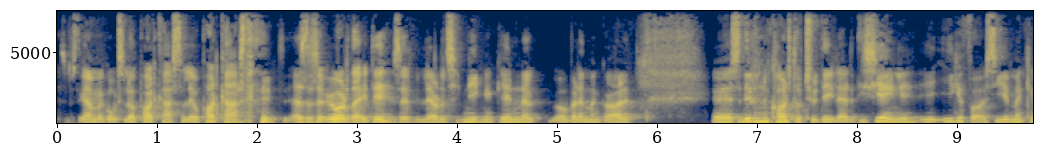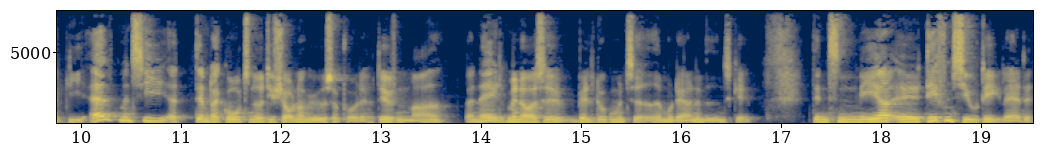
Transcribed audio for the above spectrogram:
Altså, hvis du gerne vil være god til at lave podcast, så lave podcast. altså, så øver du dig i det, så laver du teknikken at kende, og, og hvordan man gør det. Øh, så det er sådan en konstruktiv del af det. De siger egentlig ikke for at sige, at man kan blive alt, men sige, at dem, der er gode til noget, de er sjovt nok øvet sig på det. Det er jo sådan meget banalt, men også veldokumenteret af moderne videnskab. Den sådan mere øh, defensive del af det,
